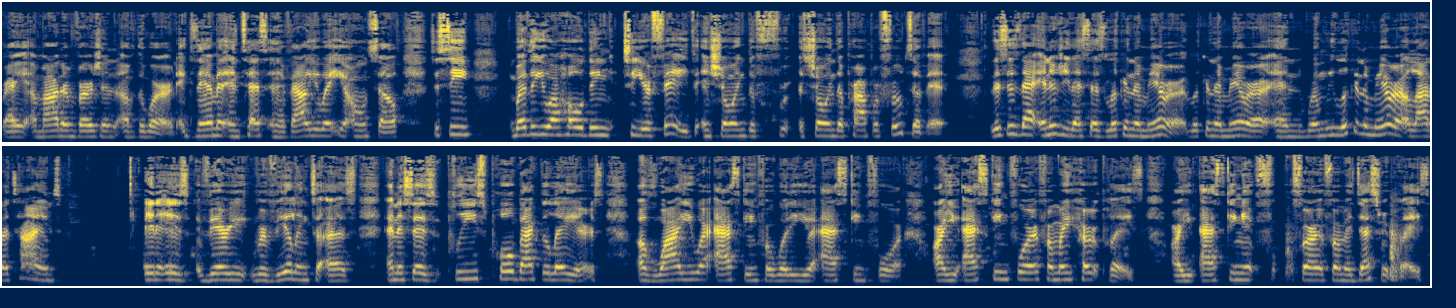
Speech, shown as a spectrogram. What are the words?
right? A modern version of the word. Examine and test and evaluate your own self to see whether you are holding to your faith and showing the fr- showing the proper fruits of it. This is that energy that says look in the mirror look in the mirror. And when we look in the mirror a lot of times it is very revealing to us. And it says, please pull back the layers of why you are asking for what you are asking for. Are you asking for it from a hurt place? Are you asking it for it from a desperate place?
